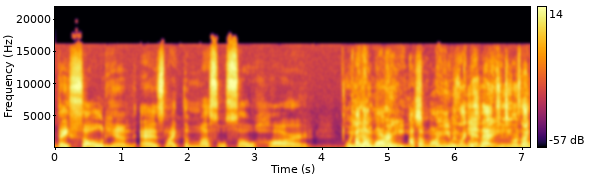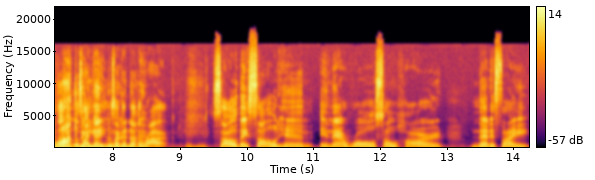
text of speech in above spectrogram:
they sold him as like the muscle so hard. Well, I he thought got Marvin- brains. I thought Marvin even was- like yeah, his that too. He was like rock, he was but like a, he was like another nothing. rock. Mm-hmm. So they sold him in that role so hard that it's like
